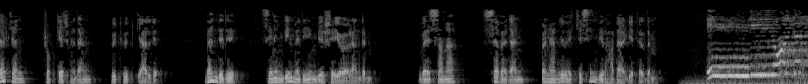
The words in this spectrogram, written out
Derken çok geçmeden Hüt Hüt geldi. Ben dedi, senin bilmediğin bir şeyi öğrendim. Ve sana Sebe'den önemli ve kesin bir haber getirdim. إني وجدت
